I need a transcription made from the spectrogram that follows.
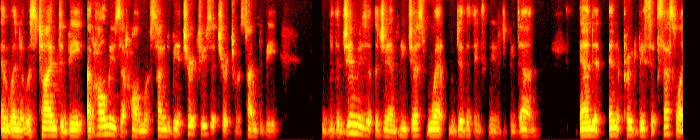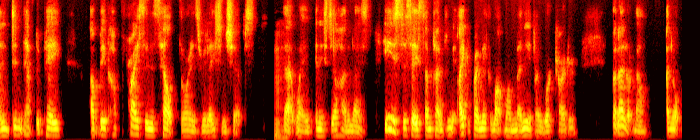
And when it was time to be at home, he was at home. When it was time to be at church, he was at church. When it was time to be the gym, he was at the gym. He just went, did the things that needed to be done. And it, and it proved to be successful. And he didn't have to pay a big price in his health or in his relationships mm-hmm. that way. And he still had a nice, he used to say sometimes, I could probably make a lot more money if I worked harder, but I don't know. I don't,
